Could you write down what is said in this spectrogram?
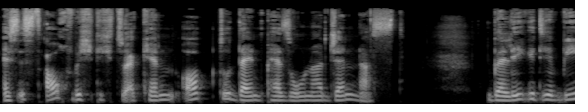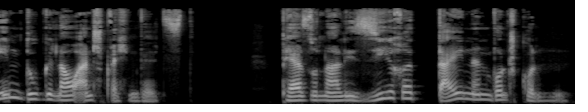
Es ist auch wichtig zu erkennen, ob du dein Persona genderst. Überlege dir, wen du genau ansprechen willst. Personalisiere deinen Wunschkunden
